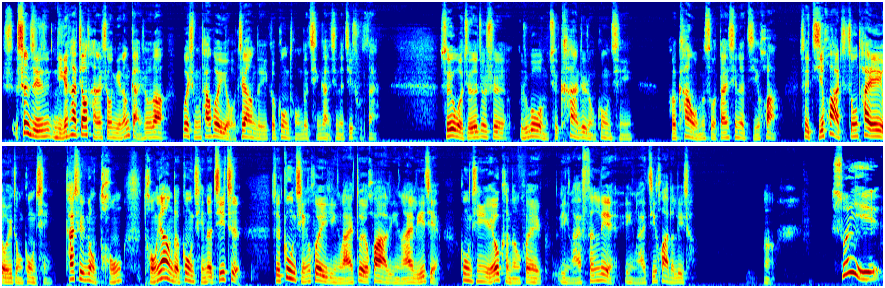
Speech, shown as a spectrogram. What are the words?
甚至于你跟他交谈的时候，你能感受到为什么他会有这样的一个共同的情感性的基础在。所以我觉得就是如果我们去看这种共情和看我们所担心的极化。所以极化之中，它也有一种共情，它是一种同同样的共情的机制。所以共情会引来对话，引来理解；共情也有可能会引来分裂，引来激化的立场。嗯，所以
